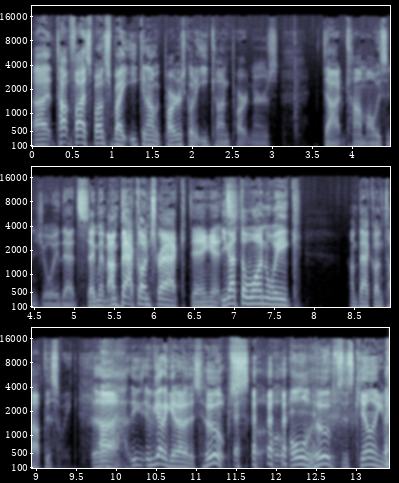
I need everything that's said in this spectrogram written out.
Uh, top five sponsored by Economic Partners. Go to econpartners.com. Always enjoy that segment. I'm back on track. Dang it! You got the one week. I'm back on top this week. Ugh, we got to get out of this hoops. Uh, Old hoops is killing me.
